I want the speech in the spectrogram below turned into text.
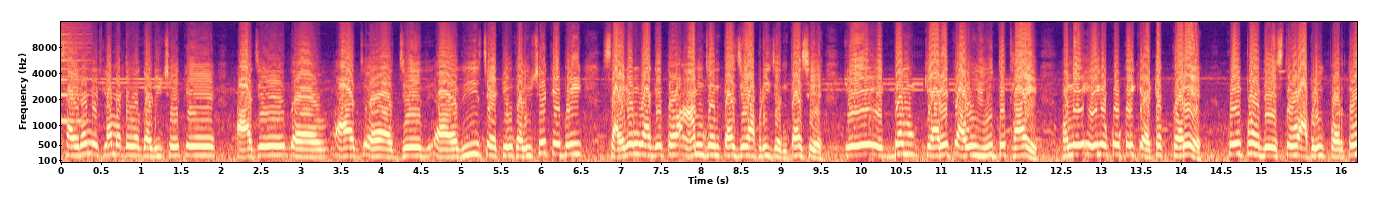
સાયરન એટલા માટે વગાડ્યું છે કે આજે આ જ, રીચેકિંગ કર્યું છે કે ભાઈ સાયરન વાગે તો આમ જનતા જે આપણી જનતા છે એ એકદમ ક્યારેક આવું યુદ્ધ થાય અને એ લોકો કંઈક એટેક કરે કોઈ પણ દેશ તો આપણી ઉપર તો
